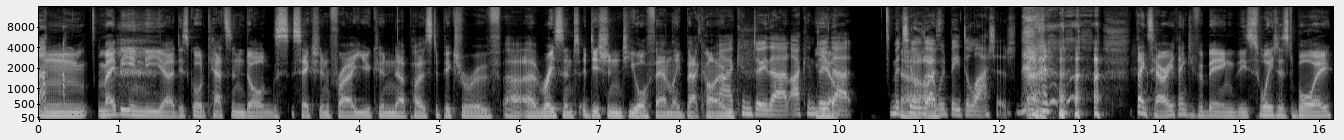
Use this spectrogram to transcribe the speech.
Mm, maybe in the uh, Discord cats and dogs section, Freya, you can uh, post a picture of uh, a recent addition to your family back home. I can do that. I can do Yeah. that. Matilda Uh, I- would be delighted. Thanks, Harry. Thank you for being the sweetest boy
